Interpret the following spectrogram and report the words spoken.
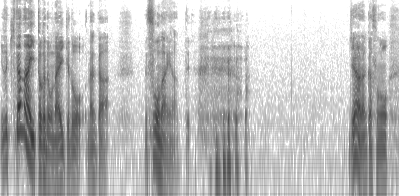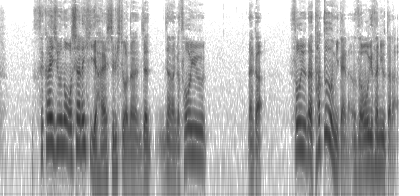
汚いとかでもないけど、なんか、そうなんやって。じゃあなんかその、世界中のおしゃれ髭生やしてる人はな、じゃ、じゃあなんかそういう、なんか、そういう、なタトゥーみたいな、大げさに言ったら、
